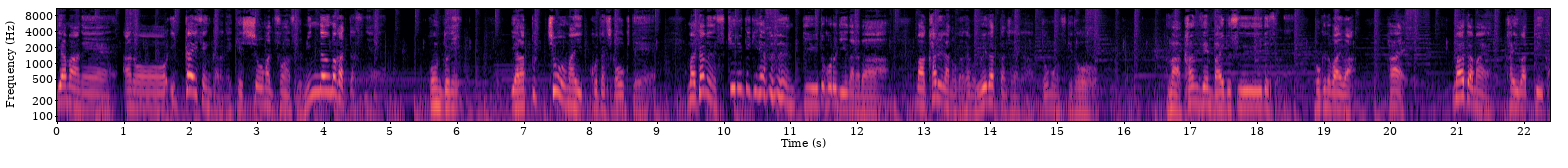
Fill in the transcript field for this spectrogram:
いや、まあね、あのー、1回戦からね、決勝までそうなんですけど、みんな上手かったですね。本当に。いや、ラップ超上手い子たちが多くて、まあ多分スキル的な部分っていうところで言うならば、まあ彼らの方が多分上だったんじゃないかなと思うんですけど、まあ完全バイブスですよね。僕の場合は。はい。まああとはまあ会話っていうか、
